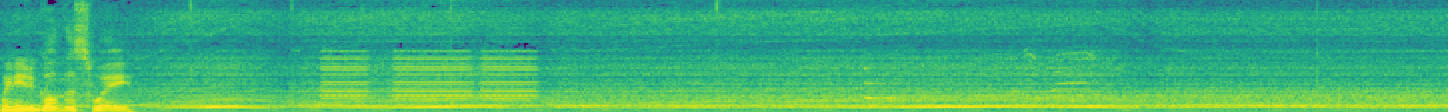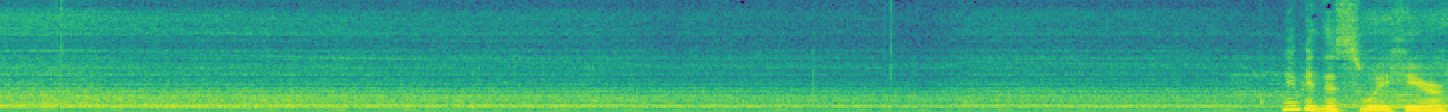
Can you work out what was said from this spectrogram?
We need to go this way. Maybe this way here.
